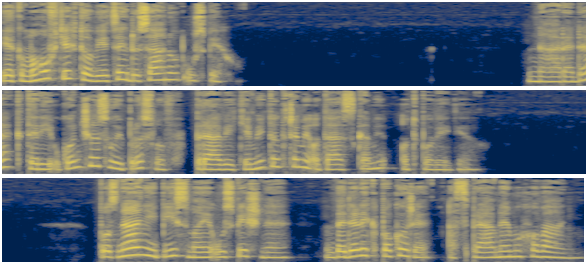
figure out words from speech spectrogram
jak mohu v těchto věcech dosáhnout úspěchu. Nárada, který ukončil svůj proslov právě těmito třemi otázkami, odpověděl. Poznání písma je úspěšné, vedeli k pokoře a správnému chování.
